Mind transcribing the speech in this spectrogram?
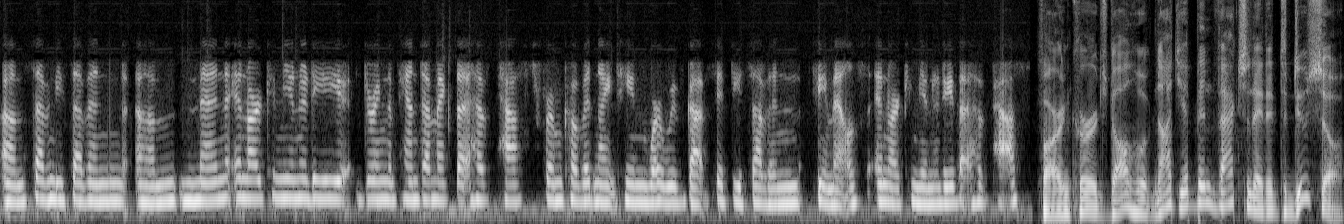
um, 77 um, men in our community during the pandemic that have passed from COVID 19, where we've got 57 females in our community that have passed. Farr encouraged all who have not yet been vaccinated to do so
